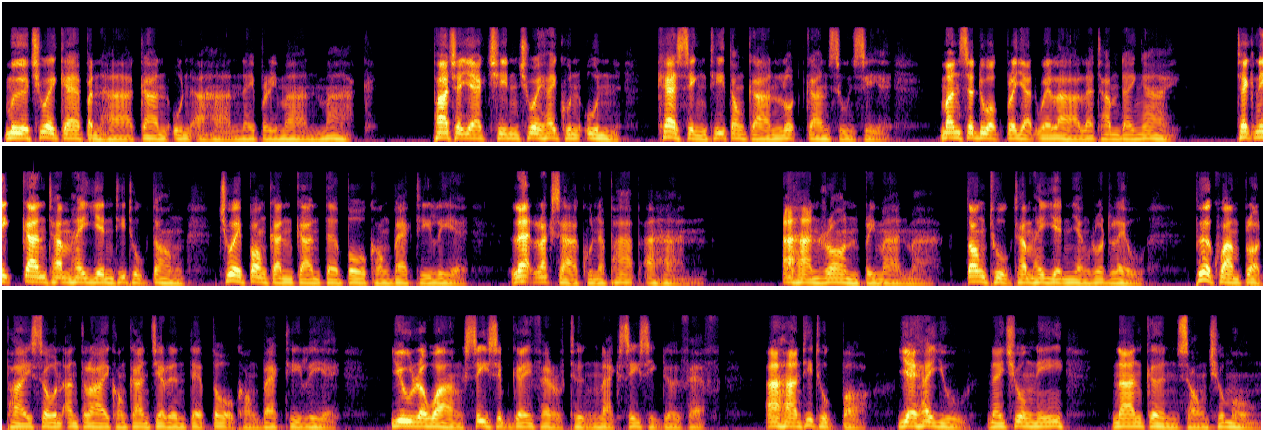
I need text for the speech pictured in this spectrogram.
มือช่วยแก้ปัญหาการอุ่นอาหารในปริมาณมาก ภาชนะแยกชิ้นช่วยให้คุณอุ่น แค่สิ่งที่ต้องการลดการสูญเสีย มันสะดวกประหยัดเวลาและทำได้ง่าย เทคนิคการทำให้เย็นที่ถูกต้อง ช่วยป้องกันการเติบโตของแบคทีเรีย และรักษาคุณภาพอาหาร อาหารร้อนปริมาณมาก ต้องถูกทำให้เย็นอย่างรวดเร็ว เพื่อความปลอดภัยโซนอันตรายของการเจริญเติบโตของแบคทีเรีย อยู่ระหว่าง 40เกรดเฟรถึงหนัก40เกรดเฟอาหารที่ถูกปอกเย่ให้อยู่ในช่วงนี้นานเกิน2ชั่วโมง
